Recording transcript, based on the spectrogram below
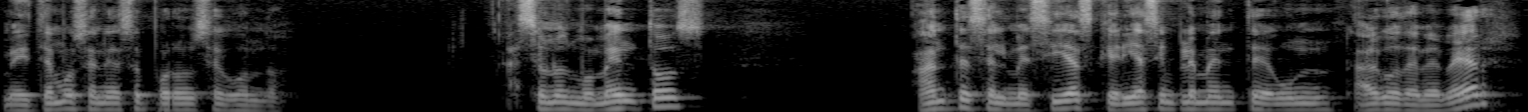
Meditemos en eso por un segundo. Hace unos momentos, antes el Mesías quería simplemente un, algo de beber.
